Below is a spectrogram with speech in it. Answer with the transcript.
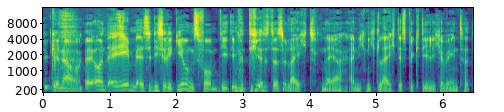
Genau. Und äh, eben, also diese Regierungsform, die, die Matthias da so leicht, naja, eigentlich nicht leicht despektierlich erwähnt hat.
